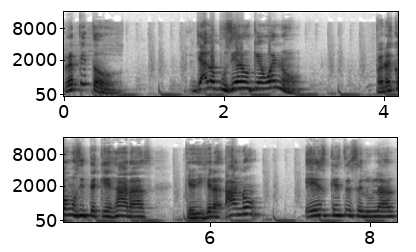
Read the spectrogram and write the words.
repito, ya lo pusieron, qué bueno. Pero es como si te quejaras que dijeras, ah, no, es que este celular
